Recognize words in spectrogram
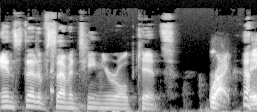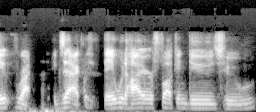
Instead of seventeen year old kids. Right. They right. Exactly. They would hire fucking dudes who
